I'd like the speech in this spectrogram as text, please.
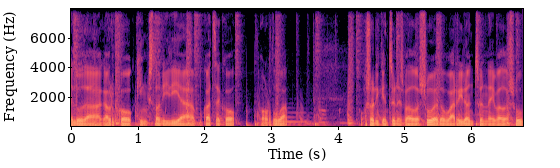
Heldu da gaurko Kingston iria bukatzeko ordua. Osorik entzun ez badozu edo barriro entzun nahi badozu,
